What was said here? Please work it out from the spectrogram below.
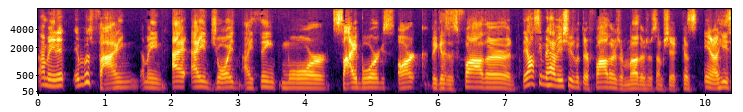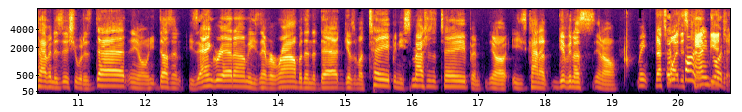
I mean it it was fine. I mean I I enjoyed. I think more Cyborg's arc because his father and they all seem to have issues with their fathers or mothers or some shit because you know he's having his issue with his dad you know he doesn't he's angry at him he's never around but then the dad gives him a tape and he smashes a tape and you know he's kind of giving us you know I mean That's why this fine. Can't be. A, two-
